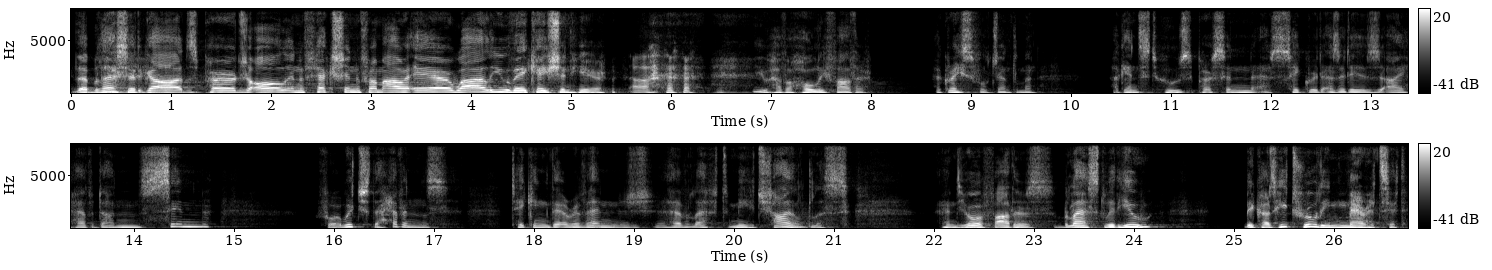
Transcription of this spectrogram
The blessed gods purge all infection from our air while you vacation here. Uh. you have a holy father, a graceful gentleman against whose person, as sacred as it is, I have done sin, for which the heavens, taking their revenge, have left me childless, and your father's blessed with you, because he truly merits it.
